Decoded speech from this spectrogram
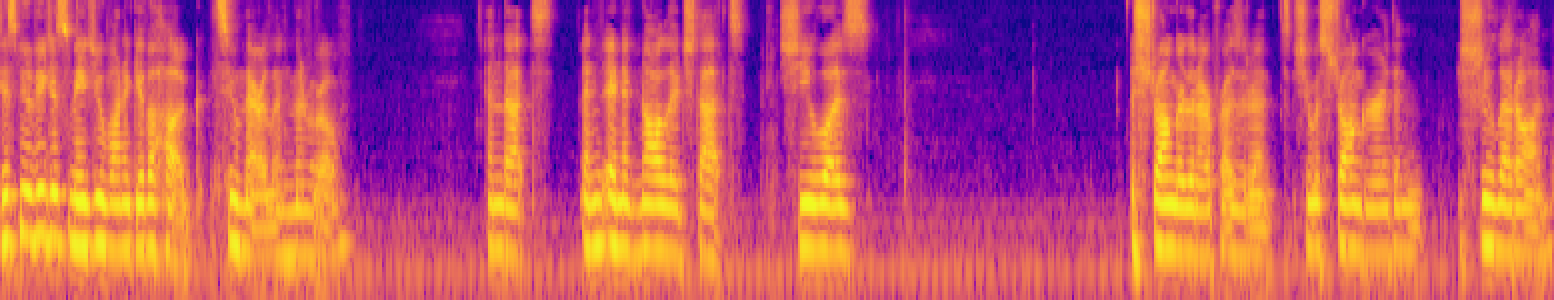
this movie just made you want to give a hug to Marilyn Monroe. And that and, and acknowledge that she was stronger than our president. She was stronger than she let on.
